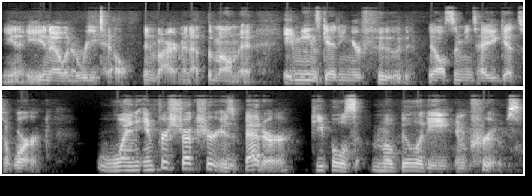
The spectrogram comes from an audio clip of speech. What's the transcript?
you know, in a retail environment at the moment. It means getting your food. It also means how you get to work. When infrastructure is better, people's mobility improves.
